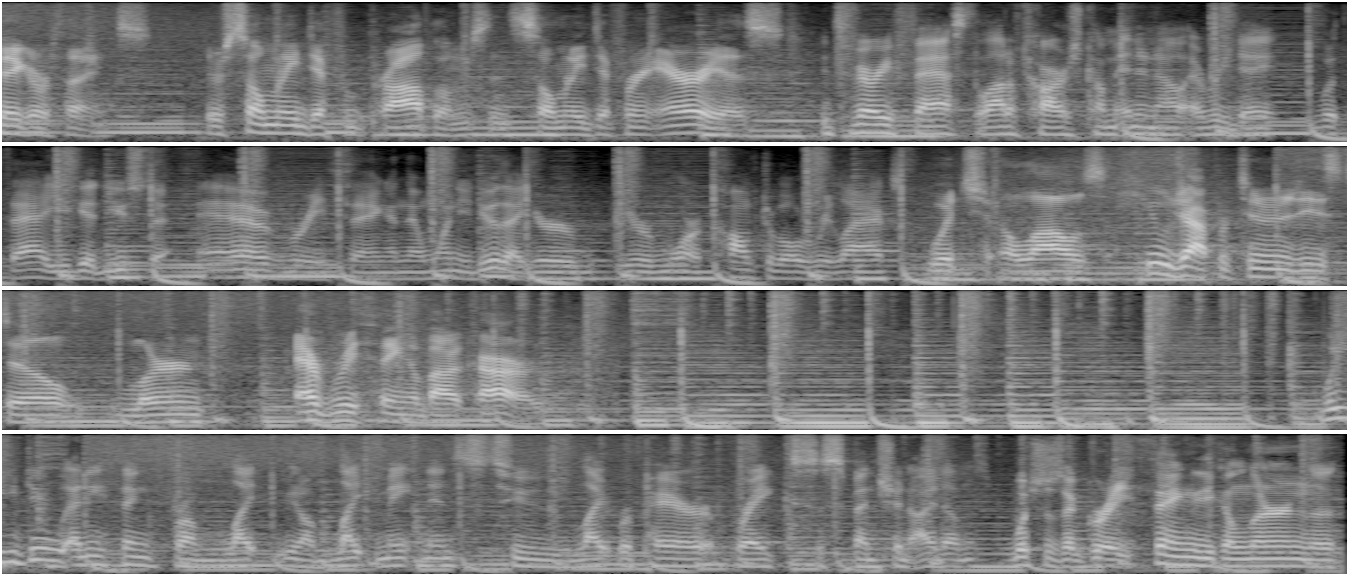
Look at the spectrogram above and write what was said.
bigger things. There's so many different problems in so many different areas. It's very fast. A lot of cars come in and out every day. With that, you get used to everything, and then when you do that, you're you're more comfortable, relaxed. Which allows huge opportunities to learn everything about a car. We do anything from light, you know, light maintenance to light repair, brakes, suspension items. Which is a great thing. You can learn the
